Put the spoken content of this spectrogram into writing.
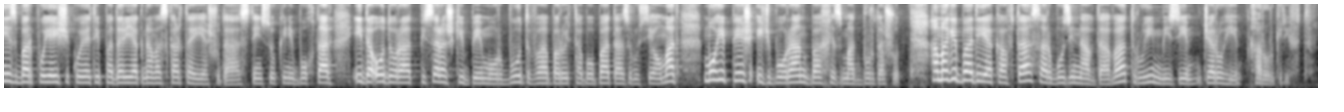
низ бар пояи шикояти падари як наваскар таҳия шудааст. Ин сокини бохтар иддао дорад писараш ки бемор буд ва барои табобат аз русия омад моҳи пеш иҷборан ба хизмат бурда шуд. Ҳамагӣ баъди як ҳафта сарбози навдаъват рӯи мизи ҷарроҳӣ қарор гирифт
